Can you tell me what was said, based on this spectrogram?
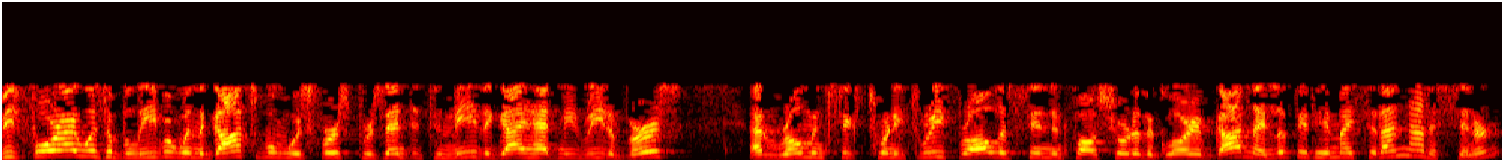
Before I was a believer, when the gospel was first presented to me, the guy had me read a verse at Romans 6:23, "For all have sinned and fall short of the glory of God." And I looked at him, I said, "I'm not a sinner."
